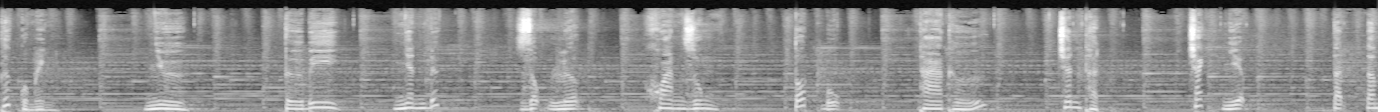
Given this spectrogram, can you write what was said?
thức của mình. Như từ bi, nhân đức, rộng lượng, khoan dung, tốt bụng, tha thứ, chân thật, trách nhiệm, tận tâm,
